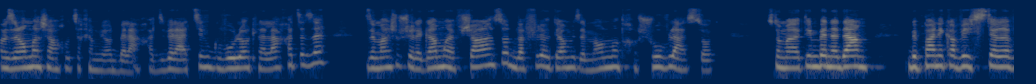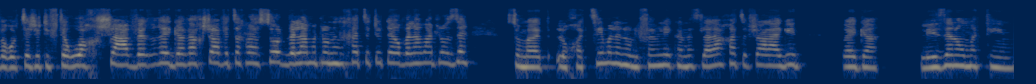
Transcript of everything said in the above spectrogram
אבל זה לא אומר שאנחנו צריכים להיות בלחץ. ולהציב גבולות ללחץ הזה, זה משהו שלגמרי אפשר לעשות, ואפילו יותר מזה, מאוד מאוד חשוב לעשות. זאת אומרת, אם בן אדם בפאניקה והיסטריה ורוצה שתפתרו עכשיו, ורגע, ועכשיו, וצריך לעשות, ולמה את לא נלחצת יותר, ולמה את לא זה? זאת אומרת, לוחצים עלינו לפעמים להיכנס ללחץ, אפשר להגיד, רגע, לי זה לא מתאים,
